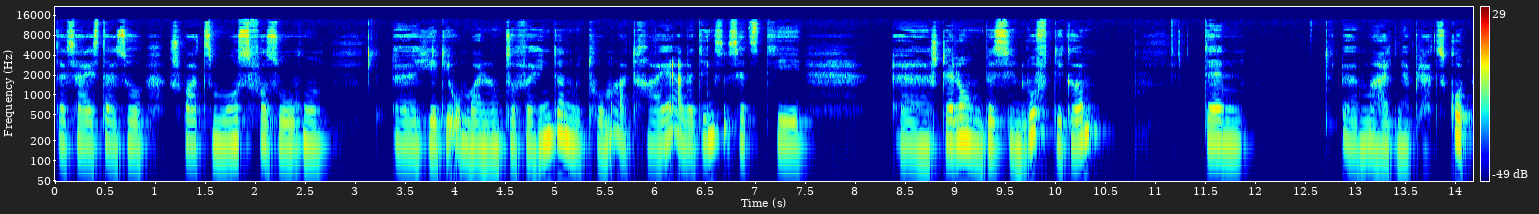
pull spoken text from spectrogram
Das heißt also, Schwarz muss versuchen, äh, hier die Umwandlung zu verhindern mit Turm A3. Allerdings ist jetzt die äh, Stellung ein bisschen luftiger, denn äh, man hat mehr Platz. Gut.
